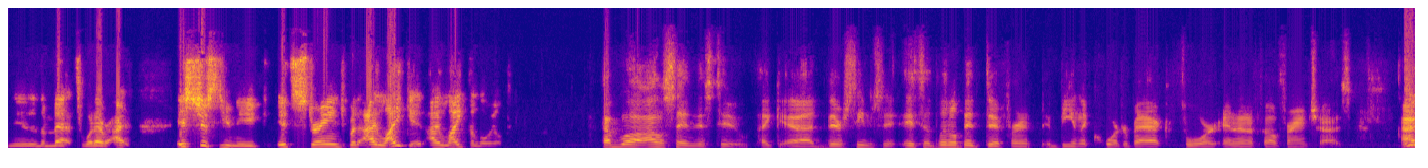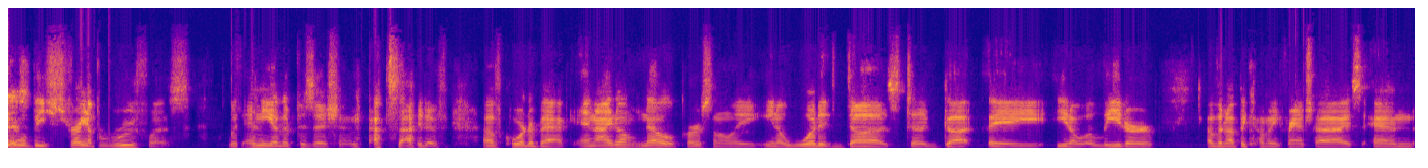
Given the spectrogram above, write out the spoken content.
you know, the Mets, whatever. I, it's just unique. It's strange, but I like it. I like the loyalty. Uh, well, I'll say this too. Like, uh, there seems to, it's a little bit different being the quarterback for an NFL franchise. I is. will be straight up ruthless with any other position outside of of quarterback, and I don't know personally, you know, what it does to gut a you know a leader of an up and coming franchise and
